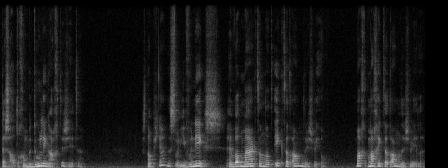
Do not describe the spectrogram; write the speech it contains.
Daar zal toch een bedoeling achter zitten. Snap je? Dat is toch niet voor niks. En wat maakt dan dat ik dat anders wil? Mag, mag ik dat anders willen?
